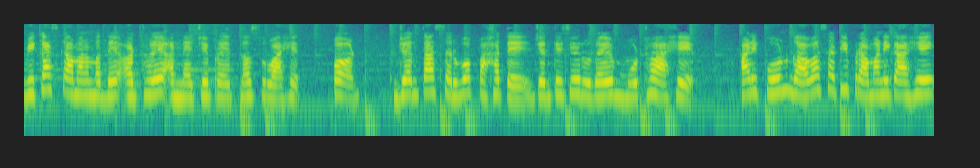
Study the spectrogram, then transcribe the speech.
विकास कामांमध्ये अडथळे आणण्याचे प्रयत्न सुरू आहेत. पण जनता सर्व पाहते जनतेचे हृदय मोठं आहे. आणि कोण गावासाठी प्रामाणिक आहे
